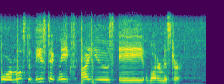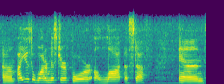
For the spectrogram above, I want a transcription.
for most of these techniques I use a water mister. Um, I use a water mister for a lot of stuff and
